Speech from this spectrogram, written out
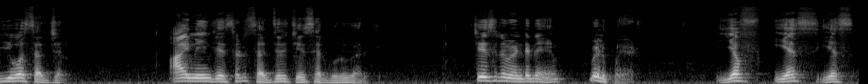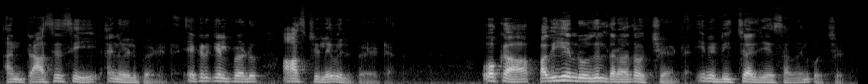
యువ సర్జన్ ఆయన ఏం చేశాడు? సర్జరీ చేశారు గురువుగారికి. చేసిన వెంటనే వెళ్ళిపోయాడు. ఎఫ్ఎస్ఎస్ అని రాసేసి ఆయన వెళ్ళిపోయాడట. ఎక్కడికి వెళ్ళిపోయాడు? ఆస్ట్రేలియా వెళ్ళిపోయాడట. ఒక పదిహేను రోజుల తర్వాత వచ్చాడట. ఈయన డిశ్చార్జ్ చేసే సమయానికి వచ్చాడు.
